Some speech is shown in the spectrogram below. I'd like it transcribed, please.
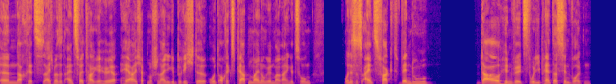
ähm, nach jetzt, sag ich mal, seit ein, zwei Tage her, ich habe noch schon einige Berichte und auch Expertenmeinungen mal reingezogen. Und es ist eins Fakt, wenn du dahin willst, wo die Panthers hin wollten,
